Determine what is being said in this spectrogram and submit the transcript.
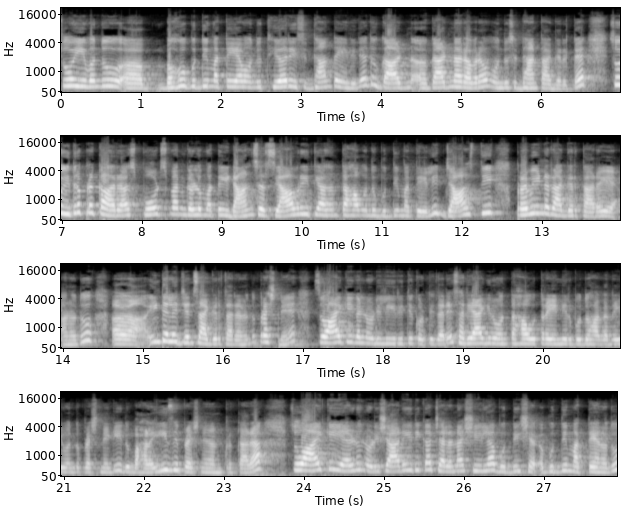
ಸೊ ಈ ಒಂದು ಬಹುಬುದ್ಧಿಮತ್ತೆಯ ಒಂದು ಥಿಯರಿ ಸಿದ್ಧಾಂತ ಏನಿದೆ, ಅದು ಗಾರ್ಡ್ನ ಗಾರ್ಡ್ನರ್ ಅವರ ಒಂದು ಸಿದ್ಧಾಂತ ಆಗಿರುತ್ತೆ. ಸೊ ಇದರ ಪ್ರಕಾರ ಸ್ಪೋರ್ಟ್ಸ್ಮನ್ಗಳು ಮತ್ತು ಈ ಡಾನ್ಸರ್ಸ್ ಯಾವ ರೀತಿಯಾದಂತಹ ಒಂದು ಬುದ್ಧಿಮತ್ತೆಯಲ್ಲಿ ಜಾಸ್ತಿ ಪ್ರವೀಣರಾಗಿರ್ತಾರೆ ಅನ್ನೋದು ಇಂಟೆಲಿಜೆನ್ಸ್ ಆಗಿರ್ತಾರೆ ಅನ್ನೋದು ಪ್ರಶ್ನೆ. ಸೊ ಆಯ್ಕೆಗಳು ನೋಡಿ ಇಲ್ಲಿ ಈ ರೀತಿ ಕೊಟ್ಟಿದ್ದಾರೆ. ಸರಿಯಾಗಿರುವಂತಹ ಉತ್ತರ ಏನಿರ್ಬೋದು? ಹಾಗಾದ್ರೆ ಈ ಒಂದು ಪ್ರಶ್ನೆಗೆ ಇದು ಬಹಳ ಈಸಿ ಪ್ರಶ್ನೆ ನನ್ನ ಪ್ರಕಾರ. ಸೊ ಆಯ್ಕೆ ಎರಡು ನೋಡಿ. ಶಾರೀರಿಕ ಚಲನಶೀಲ ಬುದ್ಧಿ ಬುದ್ಧಿಮತ್ತೆ ಅನ್ನೋದು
